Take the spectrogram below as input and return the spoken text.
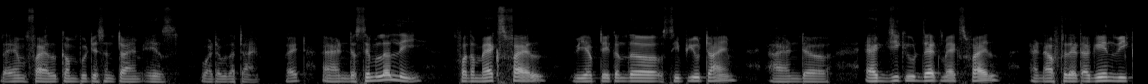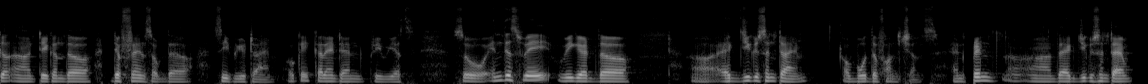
the m file computation time is whatever the time right? And similarly for the MEX file we have taken the CPU time and uh, execute that MEX file. And after that again we uh, taken the difference of the CPU time okay current and previous. So in this way we get the uh, execution time of both the functions and print uh, the execution time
